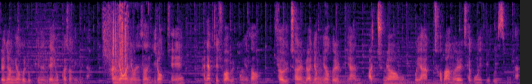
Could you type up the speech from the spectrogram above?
면역력을 높이는 데 효과적입니다. 강령한의원에서는 이렇게 한약재 조합을 통해서 겨울철 면역력을 위한 맞춤형 보약 처방을 제공해 드리고 있습니다.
